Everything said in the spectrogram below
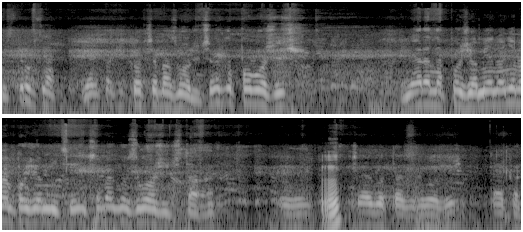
instrukcja, jak taki kot trzeba złożyć. Trzeba go położyć w miarę na poziomie, no nie mam poziomicy, trzeba go złożyć tak. Y, Mhm. Trzeba go tak złożyć, tak, tak.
